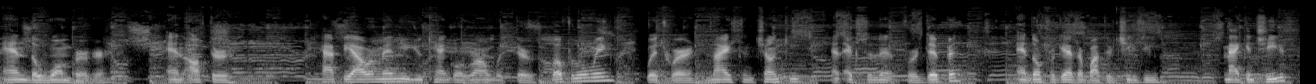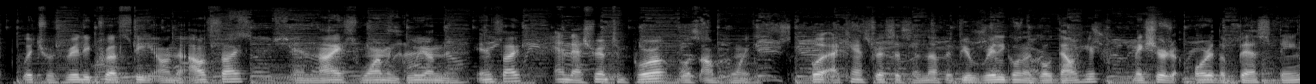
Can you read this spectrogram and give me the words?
and the one burger. And off their happy hour menu, you can't go wrong with their buffalo wings, which were nice and chunky and excellent for dipping. And don't forget about their cheesy mac and cheese, which was really crusty on the outside and nice, warm, and gooey on the inside. And that shrimp tempura was on point. But I can't stress this enough. If you're really gonna go down here, make sure to order the best thing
